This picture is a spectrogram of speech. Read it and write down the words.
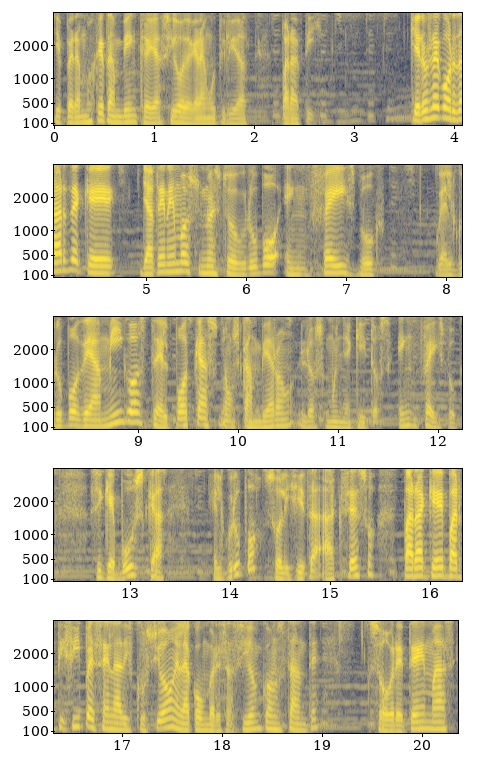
y esperemos que también que haya sido de gran utilidad para ti. Quiero recordarte que ya tenemos nuestro grupo en Facebook, el grupo de amigos del podcast Nos cambiaron los muñequitos en Facebook. Así que busca el grupo, solicita acceso para que participes en la discusión, en la conversación constante sobre temas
